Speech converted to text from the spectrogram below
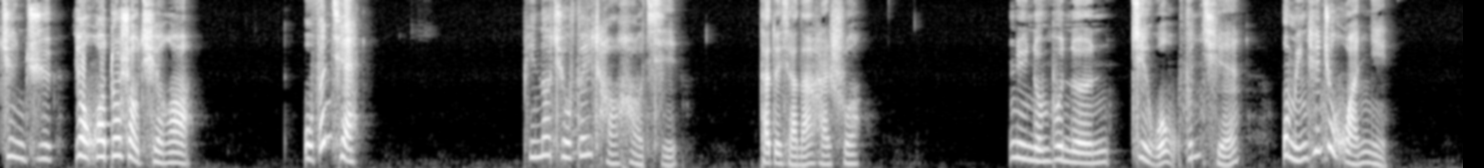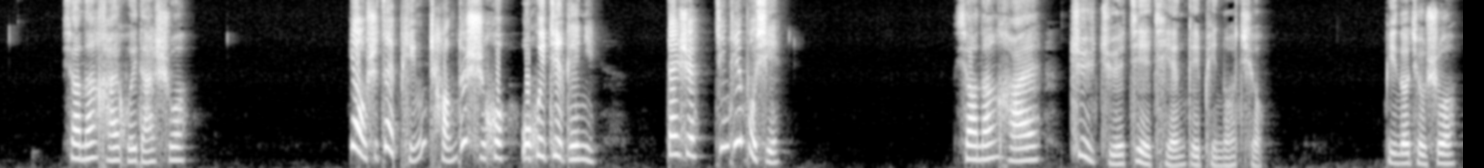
进去要花多少钱啊？五分钱。匹诺丘非常好奇，他对小男孩说：“你能不能借我五分钱？我明天就还你。”小男孩回答说：“要是在平常的时候，我会借给你，但是今天不行。”小男孩拒绝借钱给匹诺丘。匹诺丘说：“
